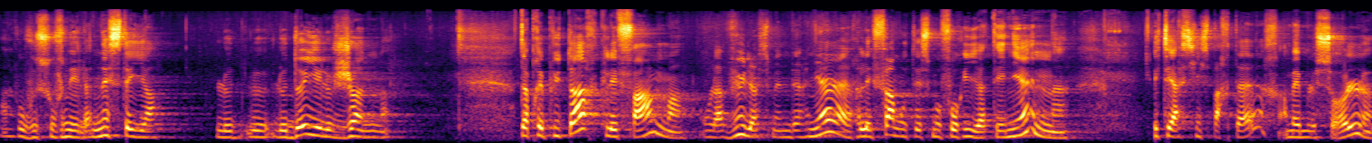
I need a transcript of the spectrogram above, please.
Hein, vous vous souvenez, la nestéia, le, deuil et le jeûne. D'après Plutarque, les femmes, on l'a vu la semaine dernière, les femmes aux thesmophories athéniennes étaient assises par terre, même le sol,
